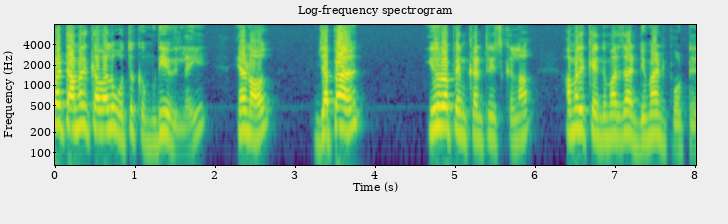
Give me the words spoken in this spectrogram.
பட் அமெரிக்காவால் ஒத்துக்க முடியவில்லை. ஏனால் ஜப்பான் யூரோப்பியன் கண்ட்ரீஸ்க்கெல்லாம் அமெரிக்கா இந்த மாதிரி தான் டிமாண்ட் போட்டு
